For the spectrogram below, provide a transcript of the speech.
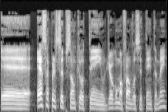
É, essa percepção que eu tenho, de alguma forma você tem também?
